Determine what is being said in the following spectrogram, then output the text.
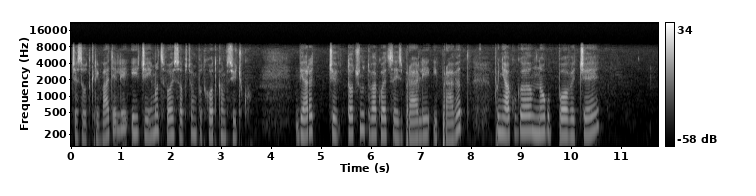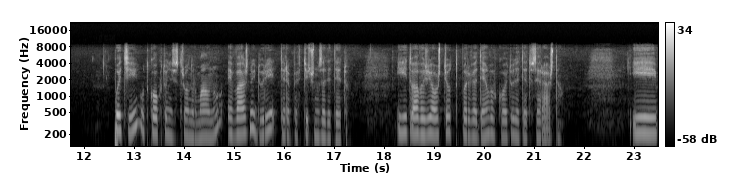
че са откриватели и че имат свой собствен подход към всичко. Вярат, че точно това, което са избрали и правят, понякога много повече пъти, отколкото ни се струва нормално, е важно и дори терапевтично за детето. И това въжи още от първия ден, в който детето се ражда. И,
